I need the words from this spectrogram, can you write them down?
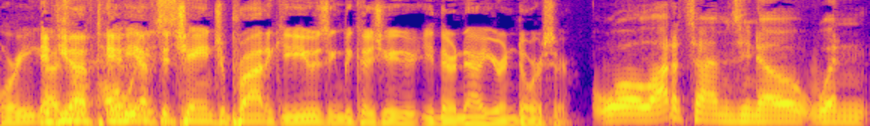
Or you guys If you have to, if you have to change a product you're using because you, you they're now your endorser. Well, a lot of times, you know, when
